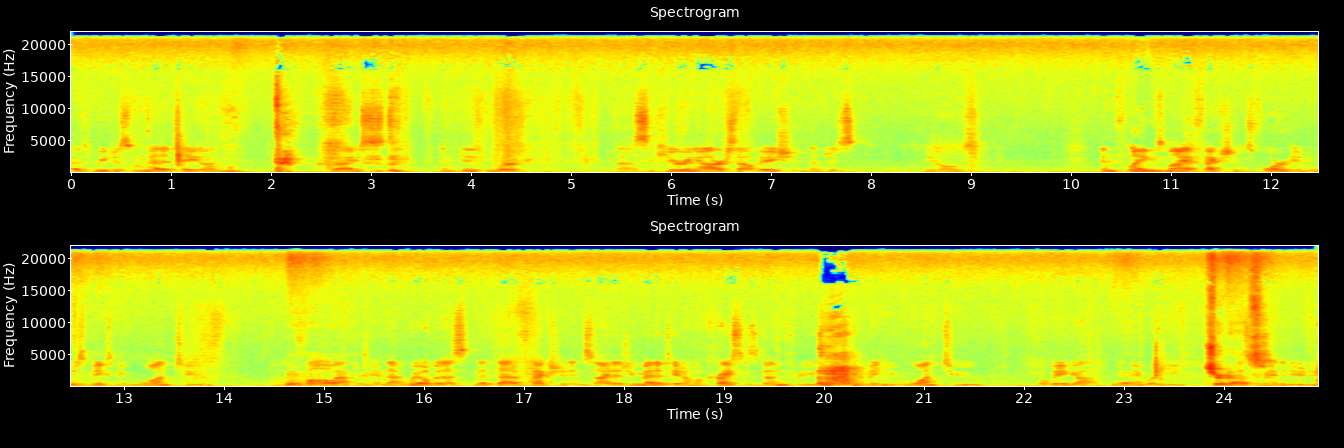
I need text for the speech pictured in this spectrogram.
as we just meditate on Christ and his work uh, securing our salvation, that just, you know, inflames my affections for him and just makes me want to uh, Mhm. follow after him. That will, but that's that, that affection inside. As you meditate on what Christ has done for you, that's going to make you want to obey God and Yeah. do what He Sure has does. commanded you to do.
